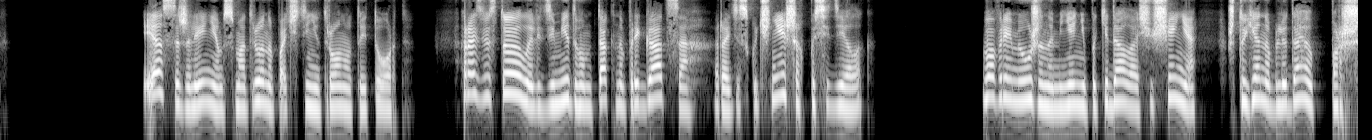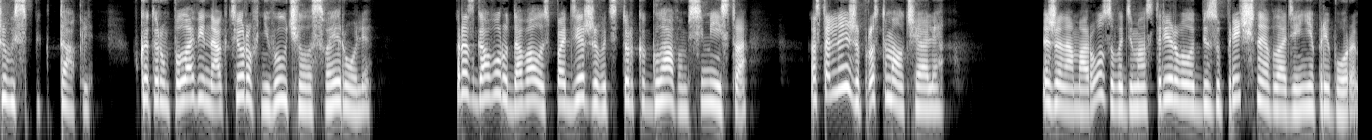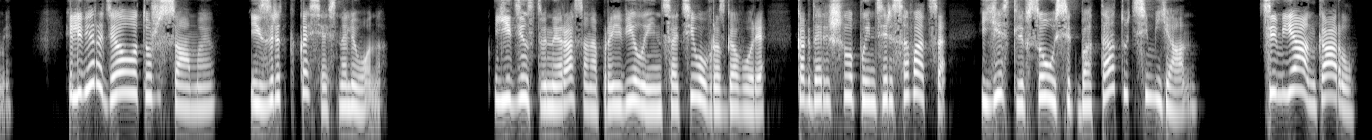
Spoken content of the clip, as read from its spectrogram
Я с сожалением смотрю на почти нетронутый торт. Разве стоило ли Демидовым так напрягаться ради скучнейших посиделок? Во время ужина меня не покидало ощущение, что я наблюдаю паршивый спектакль, в котором половина актеров не выучила свои роли. Разговор удавалось поддерживать только главам семейства. Остальные же просто молчали. Жена Морозова демонстрировала безупречное владение приборами. Эльвира делала то же самое, изредка косясь на Леона. Единственный раз она проявила инициативу в разговоре, когда решила поинтересоваться, есть ли в соусе к батату тимьян. «Тимьян, Карл!»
